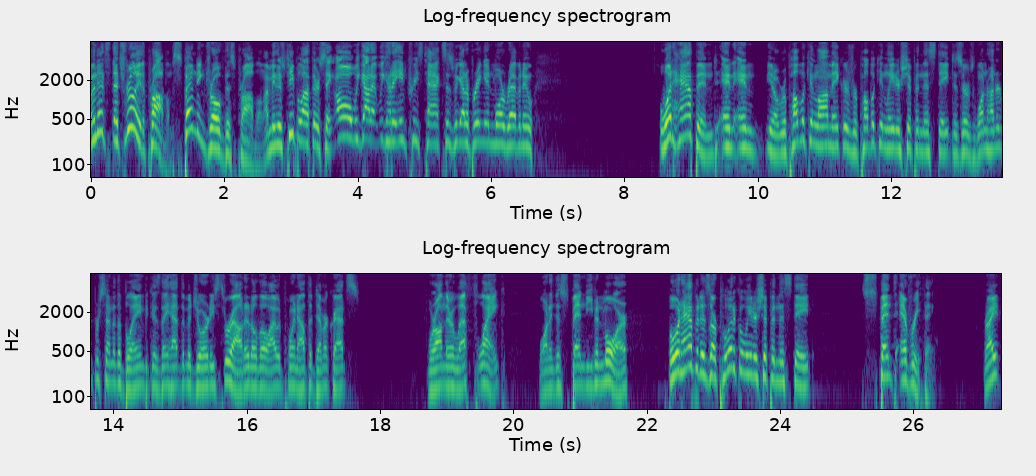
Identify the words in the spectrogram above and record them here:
mean, that's that's really the problem. Spending drove this problem. I mean, there's people out there saying, "Oh, we got to we got to increase taxes. We got to bring in more revenue." what happened and and you know republican lawmakers republican leadership in this state deserves 100% of the blame because they had the majorities throughout it although i would point out the democrats were on their left flank wanting to spend even more but what happened is our political leadership in this state spent everything right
